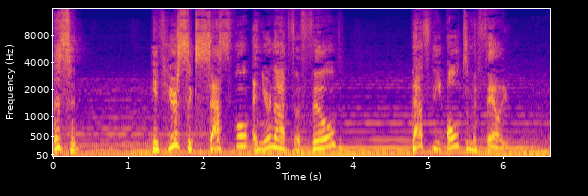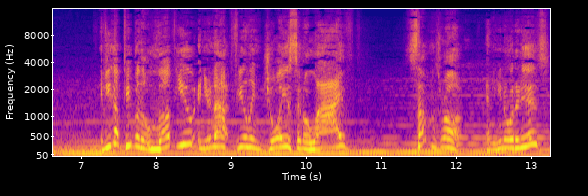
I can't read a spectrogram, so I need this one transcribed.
Listen, if you're successful and you're not fulfilled, that's the ultimate failure. If you got people that love you and you're not feeling joyous and alive, something's wrong. And you know what it is?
